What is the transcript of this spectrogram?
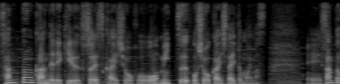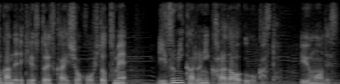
3分間でできるストレス解消法を3つご紹介したいと思います。えー、3分間でできるストレス解消法1つ目、リズミカルに体を動かすというものです。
